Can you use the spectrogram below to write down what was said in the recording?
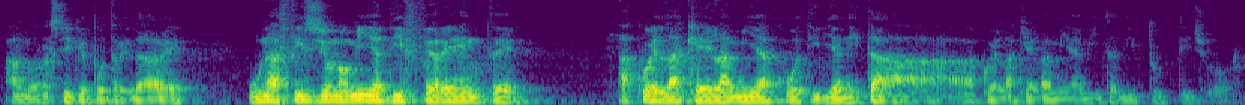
allora sì che potrei dare una fisionomia differente a quella che è la mia quotidianità, a quella che è la mia vita di tutti i giorni.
